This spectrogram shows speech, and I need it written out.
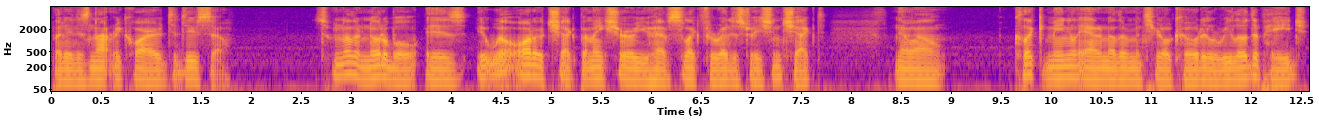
but it is not required to do so so another notable is it will auto check, but make sure you have select for registration checked. Now I'll click manually add another material code. It'll reload the page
